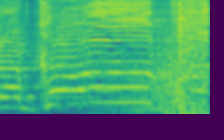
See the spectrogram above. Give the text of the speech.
but I'm cold.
